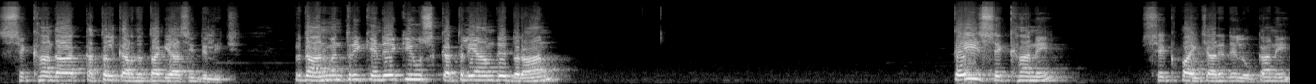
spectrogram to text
ਸਿੱਖਾਂ ਦਾ ਕਤਲ ਕਰ ਦਿੱਤਾ ਗਿਆ ਸੀ ਦਿੱਲੀ 'ਚ। ਪ੍ਰਧਾਨ ਮੰਤਰੀ ਕਹਿੰਦੇ ਕਿ ਉਸ ਕਤਲੇਆਮ ਦੇ ਦੌਰਾਨ ਕਈ ਸਿੱਖਾਂ ਨੇ, ਸਿੱਖ ਭਾਈਚਾਰੇ ਦੇ ਲੋਕਾਂ ਨੇ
